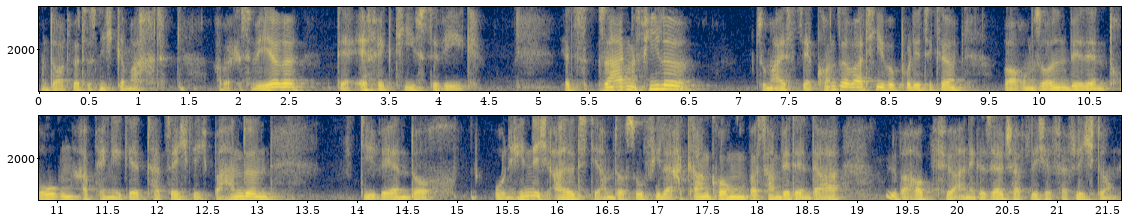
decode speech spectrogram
und dort wird es nicht gemacht. Aber es wäre der effektivste Weg. Jetzt sagen viele zumeist sehr konservative Politiker, warum sollen wir denn Drogenabhängige tatsächlich behandeln? Die werden doch ohnehin nicht alt, die haben doch so viele Erkrankungen, was haben wir denn da überhaupt für eine gesellschaftliche Verpflichtung?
